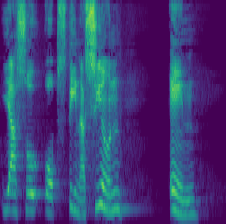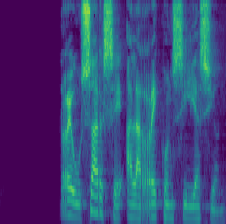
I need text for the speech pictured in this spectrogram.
y a su obstinación en rehusarse a la reconciliación.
